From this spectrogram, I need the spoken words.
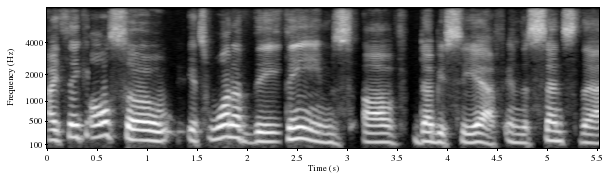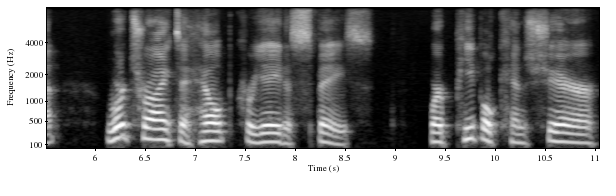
I think also it's one of the themes of WCF in the sense that we're trying to help create a space where people can share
